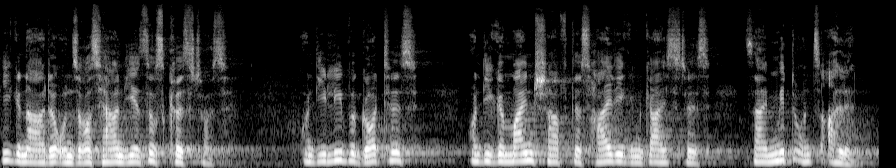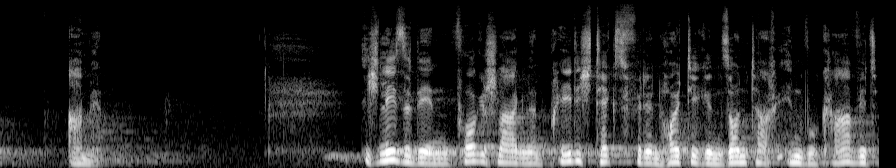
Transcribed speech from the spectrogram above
Die Gnade unseres Herrn Jesus Christus und die Liebe Gottes und die Gemeinschaft des Heiligen Geistes sei mit uns allen. Amen. Ich lese den vorgeschlagenen Predigtext für den heutigen Sonntag in Vokavit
